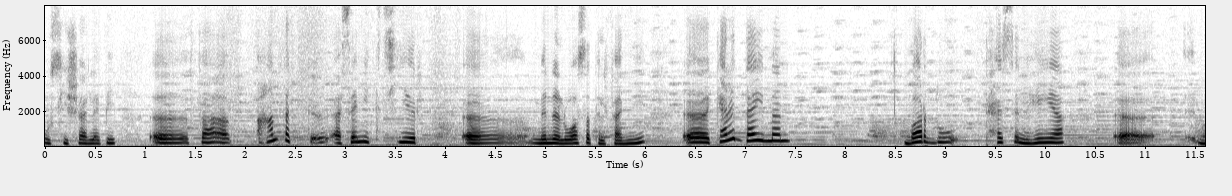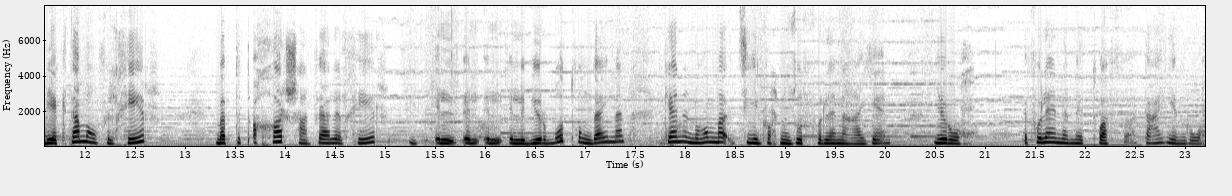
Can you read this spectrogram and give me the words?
بوسي شلبي. آه، فعندك أسامي كتير آه، من الوسط الفني. كانت دايما برضو تحس إن هي بيجتمعوا في الخير ما بتتأخرش عن فعل الخير. ال- ال- ال- اللي بيربطهم دايما كان إن هم تيجي نروح نزور فلانة عيان يروحوا فلانة متوفى تعالي نروح.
